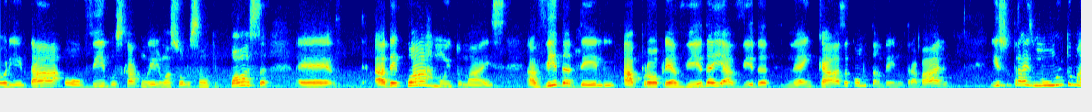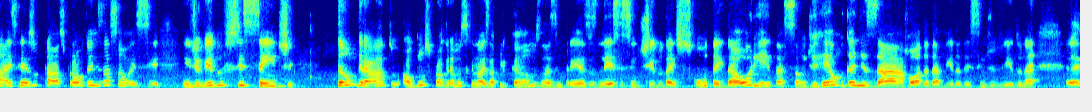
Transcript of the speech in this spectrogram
orientar, ouvir, buscar com ele uma solução que possa é, adequar muito mais a vida dele à própria vida e a vida né, em casa, como também no trabalho, isso traz muito mais resultados para a organização. Esse indivíduo se sente tão grato alguns programas que nós aplicamos nas empresas nesse sentido da escuta e da orientação de reorganizar a roda da vida desse indivíduo, né? É,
